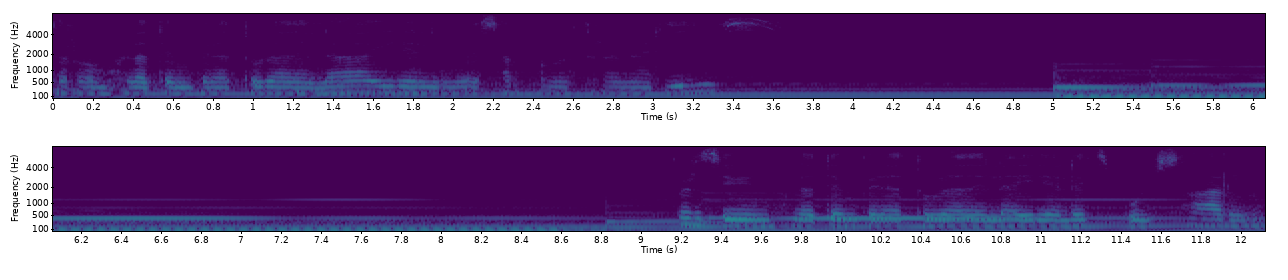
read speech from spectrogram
Observamos la temperatura del aire al ingresar por nuestra nariz. Percibimos la temperatura del aire al expulsarlo.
